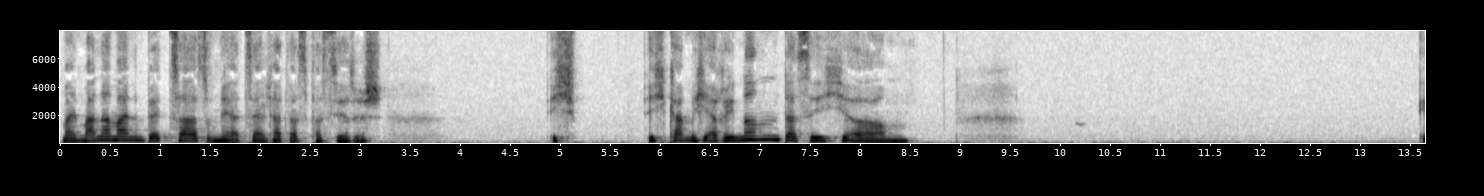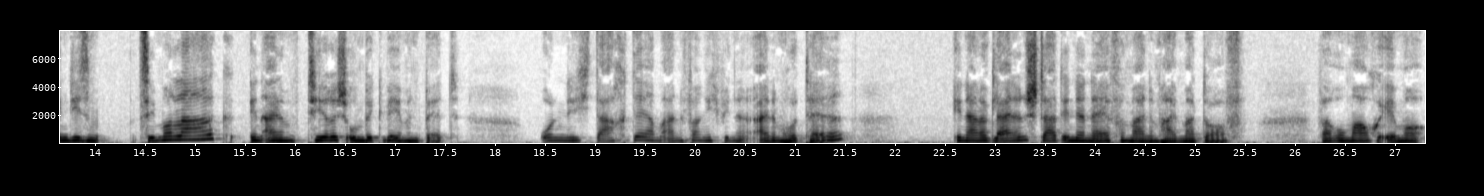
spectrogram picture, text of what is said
mein Mann an meinem Bett saß und mir erzählt hat, was passiert ist. Ich, ich kann mich erinnern, dass ich ähm, in diesem Zimmer lag, in einem tierisch unbequemen Bett. Und ich dachte am Anfang, ich bin in einem Hotel in einer kleinen Stadt in der Nähe von meinem Heimatdorf warum auch immer.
